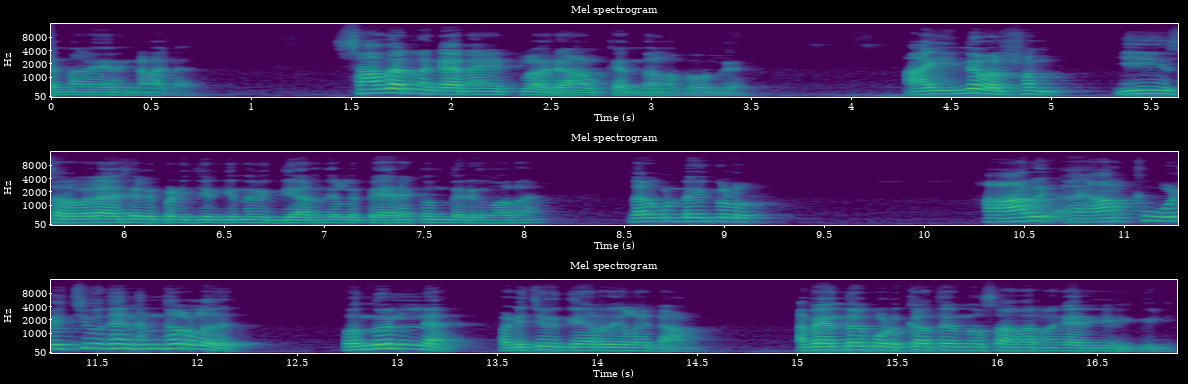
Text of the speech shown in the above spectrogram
എന്നാണ് ഞാൻ കണക്കാക്കുന്നത്. സാധാരണക്കാരനായിട്ടുള്ള ഒരാൾക്ക് എന്താണ് തോന്നുക? ആ ഇന്ന വർഷം ഈ സർവകലാശാലയിൽ പഠിച്ചിരിക്കുന്ന വിദ്യാർത്ഥികളുടെ പേരൊക്കെ തരും തരുമെന്ന് പറഞ്ഞാൽ ഇതാ കൊണ്ടുപോയിക്കോളൂ. ആറ് ആർക്ക് ഒളിച്ചു വെക്കാൻ എന്താ ഉള്ളത്? ഒന്നുമില്ല. പഠിച്ച വിദ്യാർത്ഥികളെ കാണും. അപ്പോൾ എന്താ കൊടുക്കാത്തതെന്ന് സാധാരണക്കാർ ചോദിക്കില്ലേ?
